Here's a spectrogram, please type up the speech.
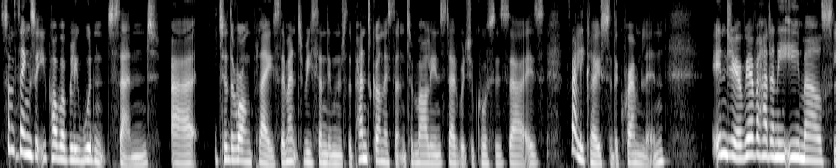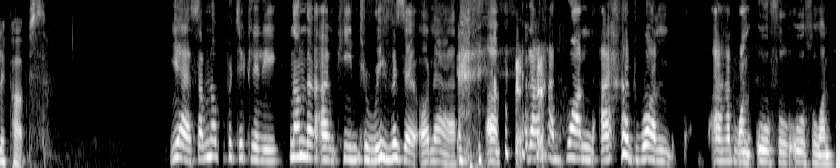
some things that you probably wouldn't send uh, to the wrong place. They're meant to be sending them to the Pentagon. They sent them to Mali instead, which of course is uh, is fairly close to the Kremlin. India, have you ever had any email slip ups? Yes, I'm not particularly none that I'm keen to revisit on air. Um, but I had one. I had one. I had one awful, awful one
